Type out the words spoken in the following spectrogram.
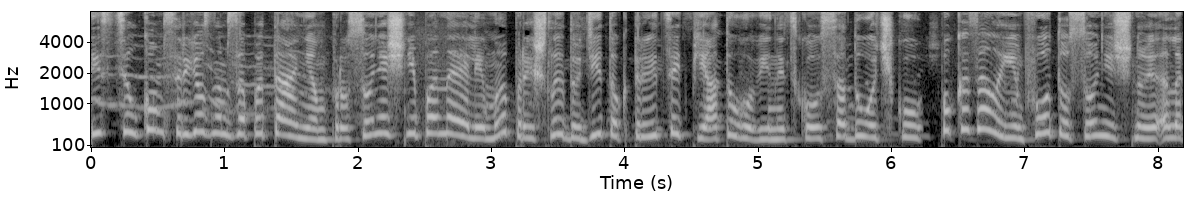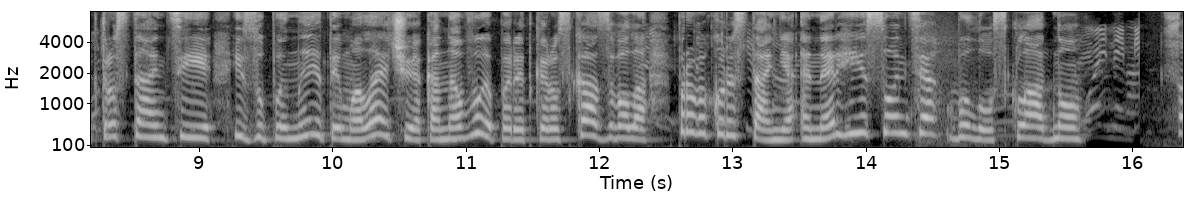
Із цілком серйозним запитанням про сонячні панелі ми прийшли до діток 35-го Вінницького садочку. Показали їм фото сонячної електростанції і зупинити малечу, яка на випередки розказувала про використання енергії сонця, було складно. що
